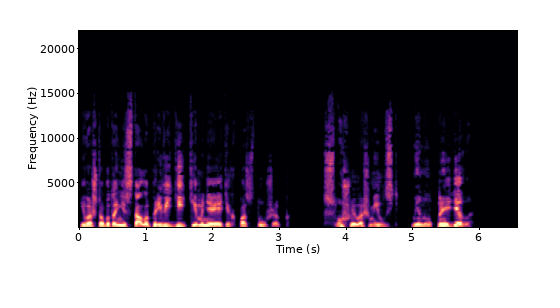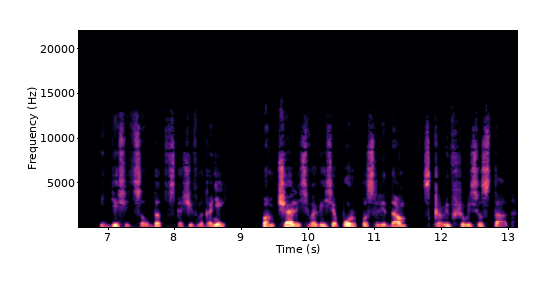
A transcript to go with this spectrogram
и во что бы то ни стало приведите мне этих пастушек. Слушаю, ваш милость, минутное дело. И десять солдат, вскочив на коней, помчались во весь опор по следам скрывшегося стада.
